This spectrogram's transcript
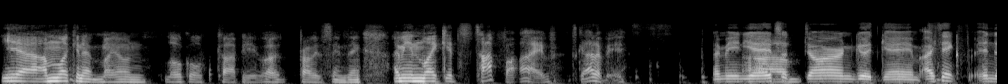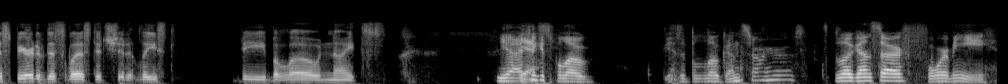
yeah, I'm looking at my own local copy. Well, probably the same thing. I mean, like it's top five. It's got to be. I mean, yeah, it's a Um, darn good game. I think in the spirit of this list, it should at least be below NiGHTS. Yeah, I think it's below. Is it below Gunstar Heroes? It's below Gunstar for me.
